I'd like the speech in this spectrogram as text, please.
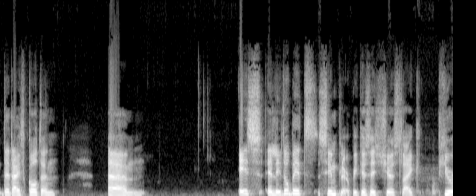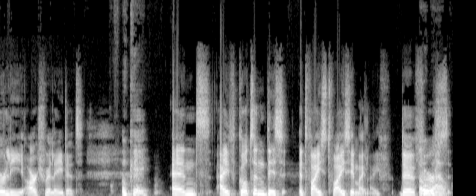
that I've gotten um, is a little bit simpler because it's just like purely art related. Okay. And I've gotten this advice twice in my life. The Oh, first wow.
